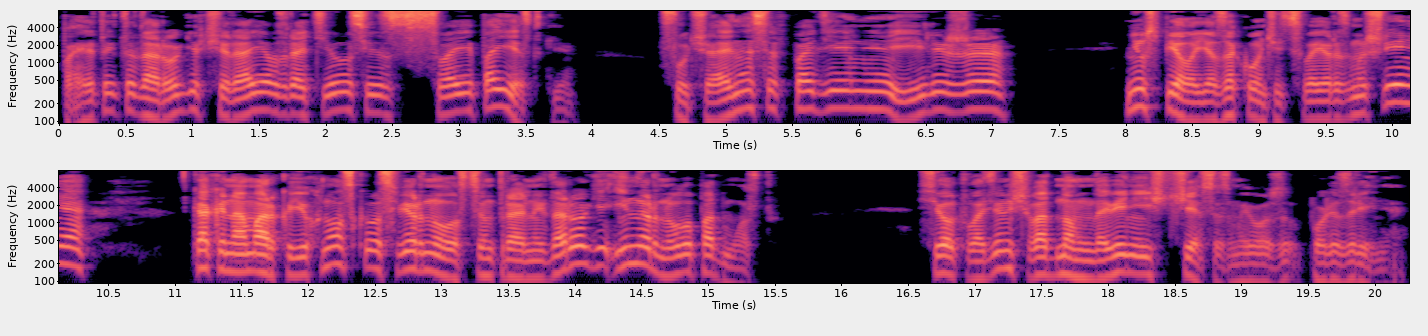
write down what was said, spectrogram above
По этой-то дороге вчера я возвратилась из своей поездки. Случайное совпадение или же... Не успела я закончить свои размышления, как иномарка Юхновского свернула с центральной дороги и нырнула под мост. Всеволод Владимирович в одно мгновение исчез из моего поля зрения.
